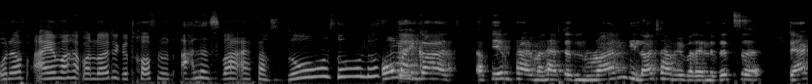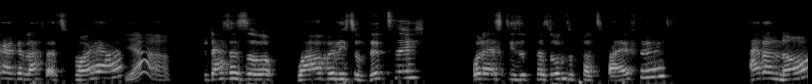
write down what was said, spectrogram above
und auf einmal hat man Leute getroffen und alles war einfach so, so lustig. oh mein Gott, auf jeden Fall, man hatte einen Run. Die Leute haben über deine Witze stärker gelacht als vorher. Ja. Du dachtest so, wow, bin ich so witzig? Oder ist diese Person so verzweifelt? I don't know.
